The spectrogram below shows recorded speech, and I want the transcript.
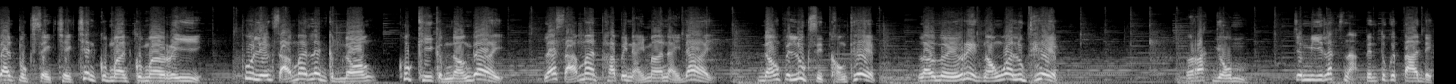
การปลุกเสกเชกเช่นกุมารกุมารี ผู้เลี้ยงสามารถเล่นกับน้อง คุกคีกับน้องได้ และสามารถพาไปไหนมาไหนได้ น้องเป็นลูกศิษย์ของเทพ เราเลยเรียกน้องว่าลูกเทพ รักยมจะมีลักษณะเป็นตุ๊กตาเด็ก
